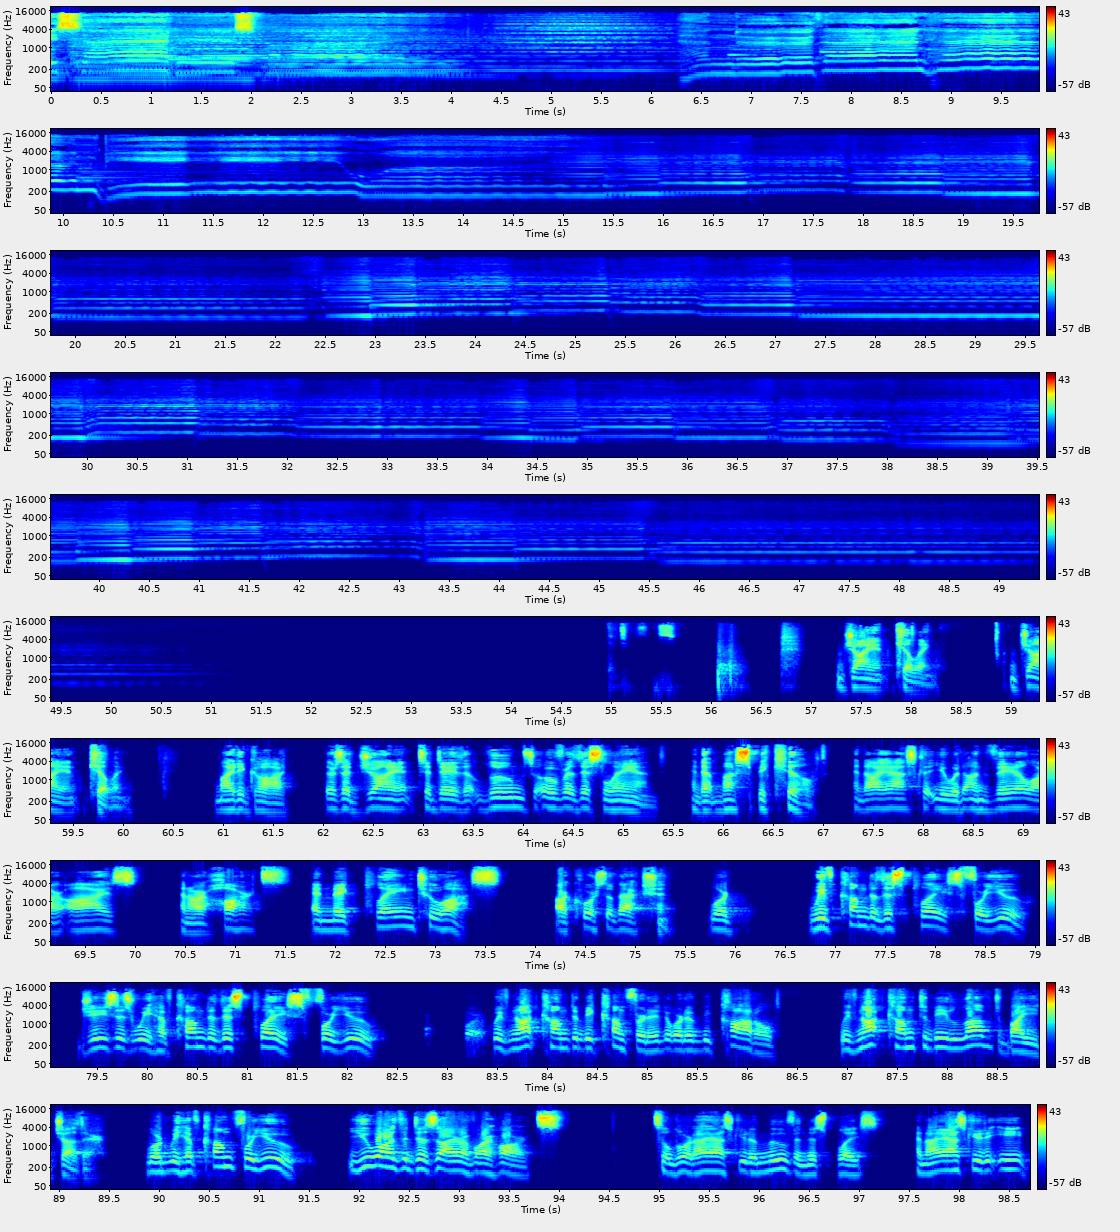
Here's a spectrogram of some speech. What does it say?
Satisfied, giant killing. Giant killing. Mighty God, there's a giant today that looms over this land and that must be killed. And I ask that you would unveil our eyes and our hearts and make plain to us our course of action. Lord, we've come to this place for you. Jesus, we have come to this place for you. We've not come to be comforted or to be coddled. We've not come to be loved by each other. Lord, we have come for you. You are the desire of our hearts. So, Lord, I ask you to move in this place, and I ask you to eat,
